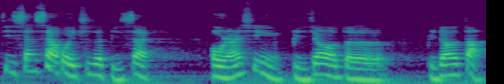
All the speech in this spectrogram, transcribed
第三，赛会制的比赛偶然性比较的比较的大，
